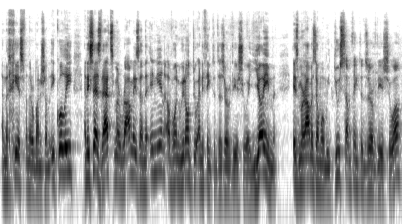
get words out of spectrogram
and the Chias from the Rabban Shalom equally. And he says that's Merames and the inyan of when we don't do anything to deserve the Yeshua. Yom is Merames on when we do something to deserve the Yeshua,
